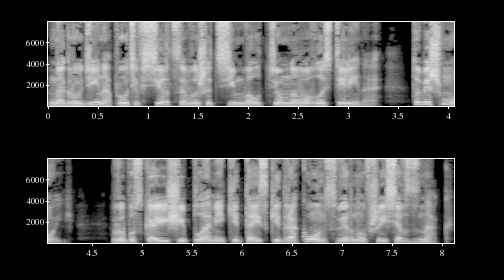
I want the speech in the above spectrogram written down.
На груди напротив сердца вышит символ темного властелина, то бишь мой, выпускающий пламя китайский дракон, свернувшийся в знак.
